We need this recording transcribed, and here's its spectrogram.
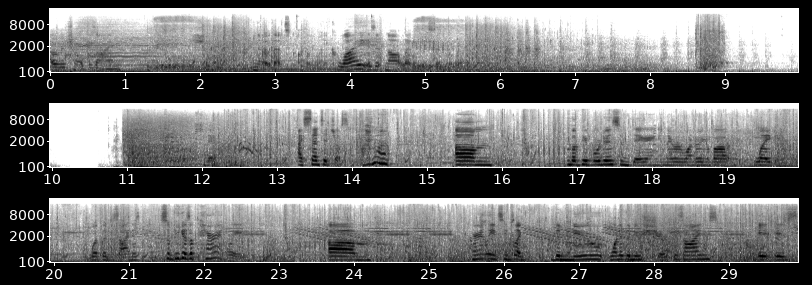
original design. No, that's not the link. Why is it not letting me send the link? There. I sent it just in time. um, but people were doing some digging and they were wondering about like what the design is. So because apparently, um, apparently it seems like the new one of the new shirt designs it is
